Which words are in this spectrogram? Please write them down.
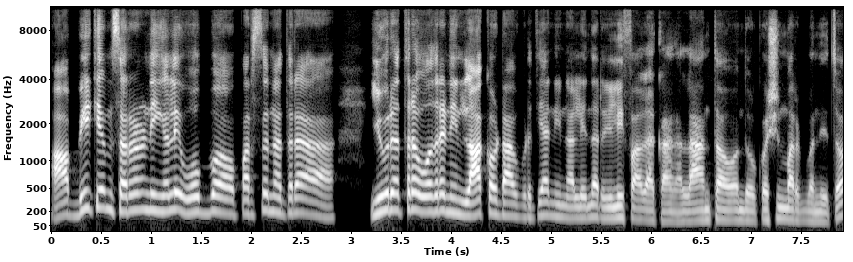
ಆ ಬಿ ಟಿ ಎಂ ಸರೌಂಡಿಂಗ್ ಅಲ್ಲಿ ಒಬ್ಬ ಪರ್ಸನ್ ಹತ್ರ ಇವ್ರ ಹತ್ರ ಹೋದ್ರೆ ನೀನು ಲಾಕ್ಔಟ್ ಆಗ್ಬಿಡ್ತೀಯಾ? ನೀನು ಅಲ್ಲಿಂದ ರಿಲೀಫ್ ಆಗೋಕ್ಕಾಗಲ್ಲ? ಅಂತ ಒಂದು ಕ್ವಶನ್ ಮಾರ್ಕ್ ಬಂದಿತ್ತು.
